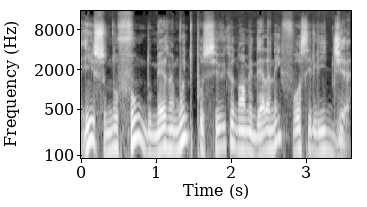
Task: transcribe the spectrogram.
isso, no fundo mesmo é muito possível que o nome dela nem fosse Lídia.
